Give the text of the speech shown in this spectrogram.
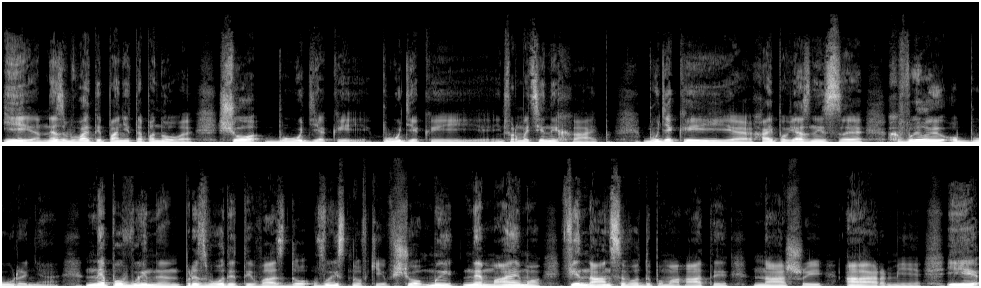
І не забувайте, пані та панове, що будь-який будь-який інформаційний хайп, будь-який е, хайп пов'язаний з хвилею обурення, не повинен призводити вас до висновків, що ми не маємо фінансово допомагати нашій армії. І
